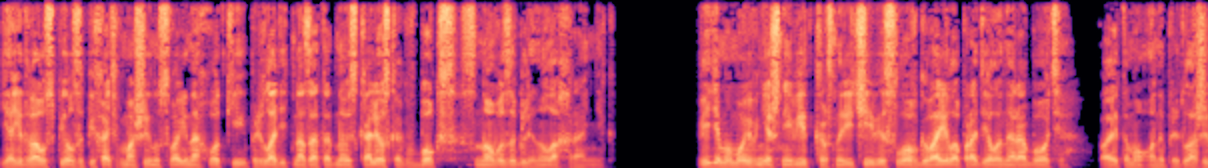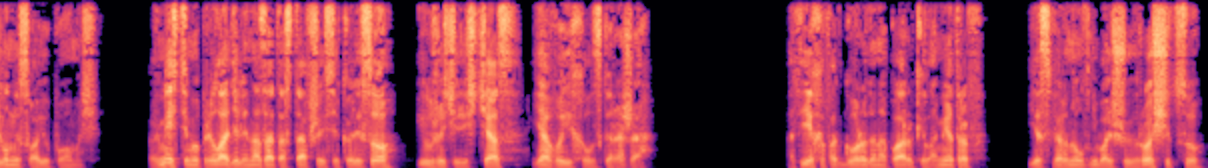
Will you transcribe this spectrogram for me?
Я едва успел запихать в машину свои находки и приладить назад одно из колес, как в бокс снова заглянул охранник. Видимо, мой внешний вид красноречивее слов говорил о проделанной работе, поэтому он и предложил мне свою помощь. Вместе мы приладили назад оставшееся колесо, и уже через час я выехал из гаража. Отъехав от города на пару километров, я свернул в небольшую рощицу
